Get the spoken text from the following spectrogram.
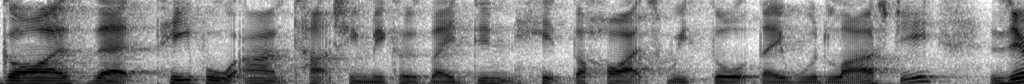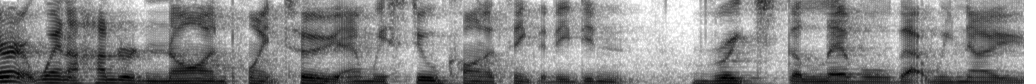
guys that people aren't touching because they didn't hit the heights we thought they would last year. Zeret went 109.2, and we still kind of think that he didn't reach the level that we know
